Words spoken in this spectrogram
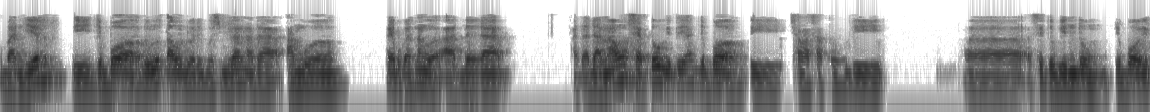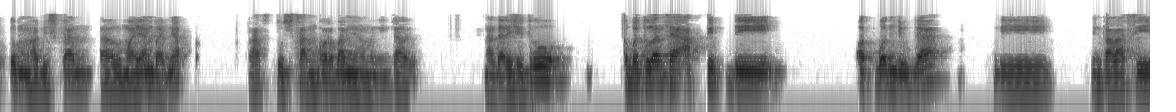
banjir di jebol. Dulu tahun 2009 ada tanggul, eh bukan tanggul, ada ada danau setu gitu ya jebol. Di salah satu di uh, situ Gintung. Jebol itu menghabiskan uh, lumayan banyak ratusan korban yang meninggal. Nah dari situ kebetulan saya aktif di outbound juga di instalasi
